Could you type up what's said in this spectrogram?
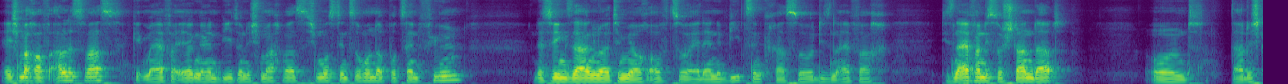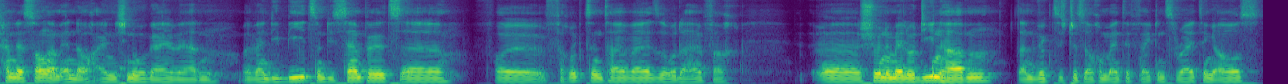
ey, ich mache auf alles was, gib mir einfach irgendeinen Beat und ich mach was. Ich muss den zu 100% fühlen. Und deswegen sagen Leute mir auch oft so, ey, deine Beats sind krass, so, die sind einfach, die sind einfach nicht so Standard. Und dadurch kann der Song am Ende auch eigentlich nur geil werden. Weil wenn die Beats und die Samples äh, voll verrückt sind teilweise oder einfach äh, schöne Melodien haben, dann wirkt sich das auch im Endeffekt ins Writing aus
